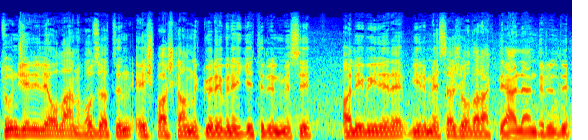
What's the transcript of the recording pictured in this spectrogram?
Tuncelili olan Hozat'ın eş başkanlık görevine getirilmesi Alevilere bir mesaj olarak değerlendirildi.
